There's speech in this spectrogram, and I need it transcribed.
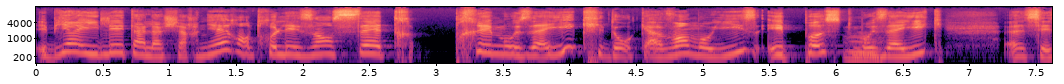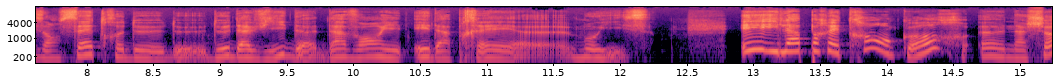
eh bien, il est à la charnière entre les ancêtres pré-mosaïques, donc avant Moïse, et post-mosaïques, euh, ses ancêtres de, David, d'avant et, d'après euh, Moïse. Et il apparaîtra encore, euh, Nachon,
